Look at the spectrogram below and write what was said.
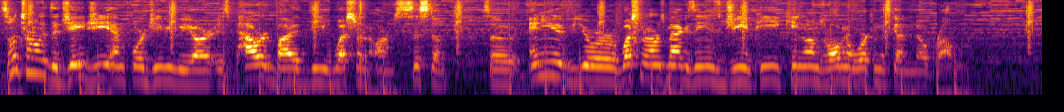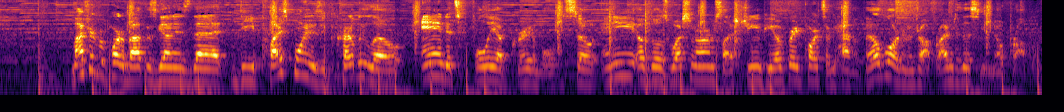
So internally, the JG M4 GBBR is powered by the Western Arms system. So any of your Western Arms magazines, G&P, King Arms are all going to work in this gun, no problem. My favorite part about this gun is that the price point is incredibly low and it's fully upgradable. So any of those Western Arms slash G&P upgrade parts that we have available are going to drop right into this, no problem.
